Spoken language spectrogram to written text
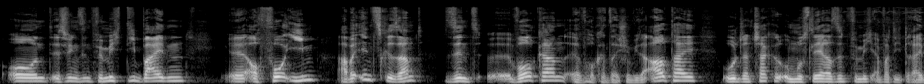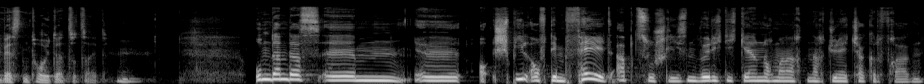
Und deswegen sind für mich die beiden äh, auch vor ihm. Aber insgesamt sind äh, Volkan, äh, Volkan sag ich schon wieder, Altay, Urjan Çakır und Muslera sind für mich einfach die drei besten Torhüter zurzeit. Um dann das ähm, äh, Spiel auf dem Feld abzuschließen, würde ich dich gerne nochmal nach, nach Cüneyt Çakır fragen.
